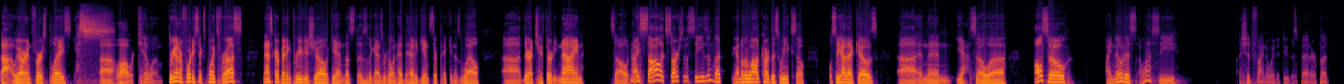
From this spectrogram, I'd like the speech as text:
Ah, we are in first place. yes. Uh, wow, we're killing them. 346 points for us. NASCAR betting preview show. Again, those, those are the guys we're going head to head against. They're picking as well. Uh, they're at 239. So nice, solid start to the season, but got another wild card this week. So we'll see how that goes. Uh, and then, yeah. So uh, also, I noticed, I want to see, I should find a way to do this better, but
